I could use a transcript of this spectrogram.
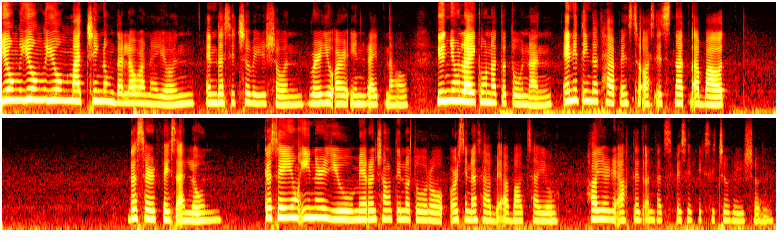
Yung yung yung matching ng dalawa na yon and the situation where you are in right now, yun yung like kong natutunan. Anything that happens to us, it's not about the surface alone. Kasi yung inner you, meron siyang tinuturo or sinasabi about sa'yo how you reacted on that specific situation.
